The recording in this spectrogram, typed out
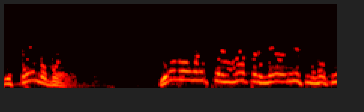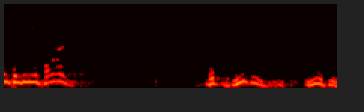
your sandal breaks. You don't know what's going to happen, and there it is in the most inconvenient time. But Jesus uses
